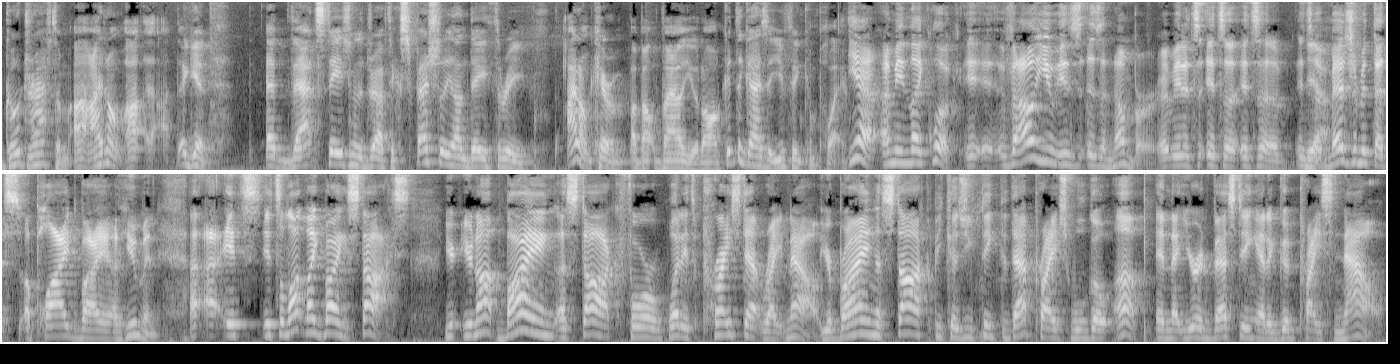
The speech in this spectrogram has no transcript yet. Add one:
go draft him. I, I don't. I, again, at that stage in the draft, especially on day three, I don't care about value at all. Get the guys that you think can play. Yeah, I mean, like, look, it, value is is a number. I mean, it's it's a it's a it's yeah. a measurement that's applied by a human. Uh, it's it's a lot like buying stocks you're, you're not buying a stock for what it's priced at right now. You're buying a stock because you think that that price will go up and that you're investing at a good price now.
